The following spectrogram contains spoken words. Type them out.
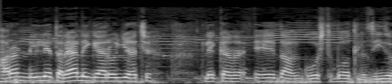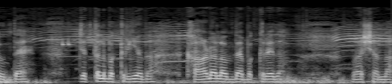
ਹਰਨ ਨੀਲੇ ਤਾਂ ਰਹਿ ਨਹੀਂ ਗਏ ਰੋਈਆਂ 'ਚ ਲੇਕਿਨ ਇਹਦਾ ਗੋਸ਼ਤ ਬਹੁਤ ਲਜ਼ੀਜ਼ ਹੁੰਦਾ ਹੈ ਜੱਤਲ ਬੱਕਰੀਆਂ ਦਾ ਖਾਣ ਵਾਲਾ ਹੁੰਦਾ ਹੈ ਬੱਕਰੇ ਦਾ ਮਾਸ਼ਾਅੱਲਾ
